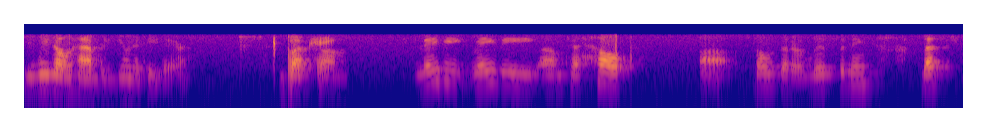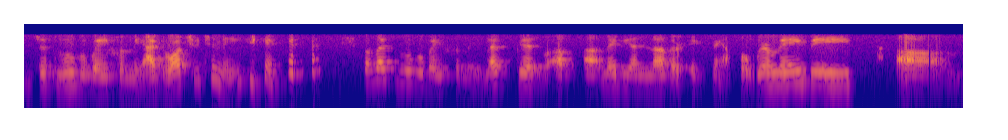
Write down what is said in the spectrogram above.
we don't have the unity there. But okay. um, maybe maybe um, to help uh, those that are listening, let's just move away from me. I brought you to me, but let's move away from me. Let's get up, uh, maybe another example where maybe um,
